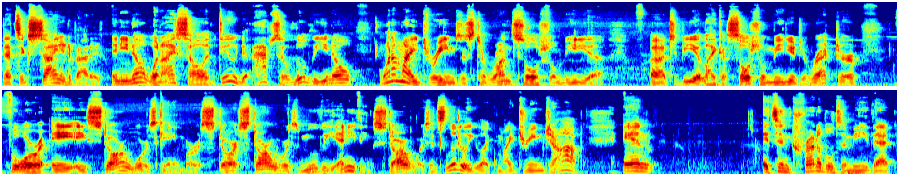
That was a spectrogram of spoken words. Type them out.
that's excited about it. And you know, when I saw it, dude, absolutely. You know, one of my dreams is to run social media, uh, to be like a social media director for a, a Star Wars game or a Star, Star Wars movie, anything Star Wars. It's literally like my dream job. And it's incredible to me that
